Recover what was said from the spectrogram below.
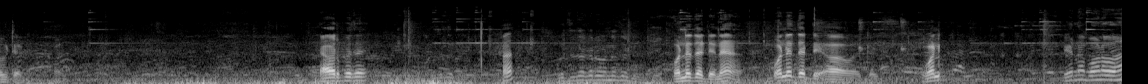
ఒకటే ఎవరి ఉన్నది ఉన్నదడ్డేనా ఉన్నదడ్డి ఓకే. వన్. ఏనా బాగున్నావా?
